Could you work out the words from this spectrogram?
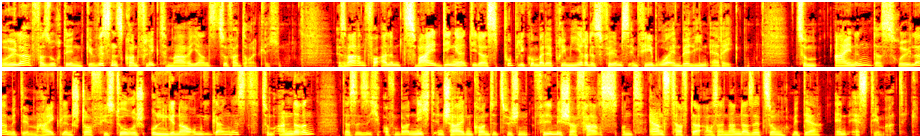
Röhler versucht den Gewissenskonflikt Marians zu verdeutlichen. Es waren vor allem zwei Dinge, die das Publikum bei der Premiere des Films im Februar in Berlin erregten. Zum einen, dass Röhler mit dem heiklen Stoff historisch ungenau umgegangen ist, zum anderen, dass er sich offenbar nicht entscheiden konnte zwischen filmischer Farce und ernsthafter Auseinandersetzung mit der NS-Thematik.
